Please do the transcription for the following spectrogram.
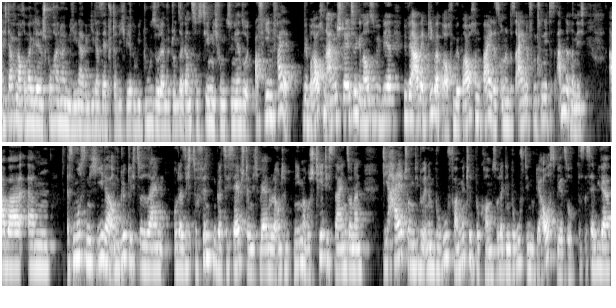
Ich darf mir auch immer wieder den Spruch anhören, Milena, wenn jeder selbstständig wäre wie du, so dann würde unser ganzes System nicht funktionieren. So auf jeden Fall. Wir brauchen Angestellte, genauso wie wir, wie wir Arbeitgeber brauchen. Wir brauchen beides. Ohne das eine funktioniert das andere nicht. Aber ähm, es muss nicht jeder, um glücklich zu sein oder sich zu finden, plötzlich selbstständig werden oder unternehmerisch tätig sein, sondern die Haltung, die du in einem Beruf vermittelt bekommst oder den Beruf, den du dir auswählst, so, das ist ja wieder,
